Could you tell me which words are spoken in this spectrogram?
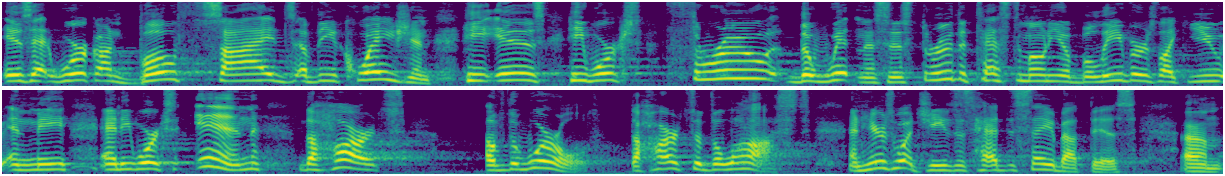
is at work on both sides of the equation. He is he works through the witnesses, through the testimony of believers like you and me, and he works in the hearts of the world, the hearts of the lost. And here's what Jesus had to say about this um,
